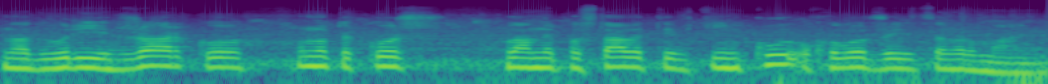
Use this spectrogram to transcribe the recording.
на дворі жарко, воно також головне поставити в тіньку, охолоджується нормально.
